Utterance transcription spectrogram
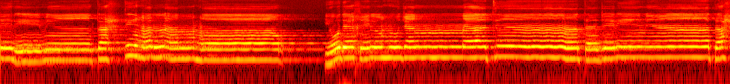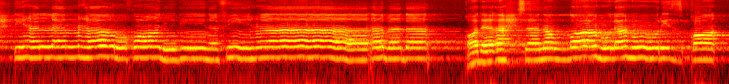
تجري من تحتها الأنهار. يدخله جنات تجري من تحتها الأنهار خالدين فيها أبدا. قد أحسن الله له رزقا.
